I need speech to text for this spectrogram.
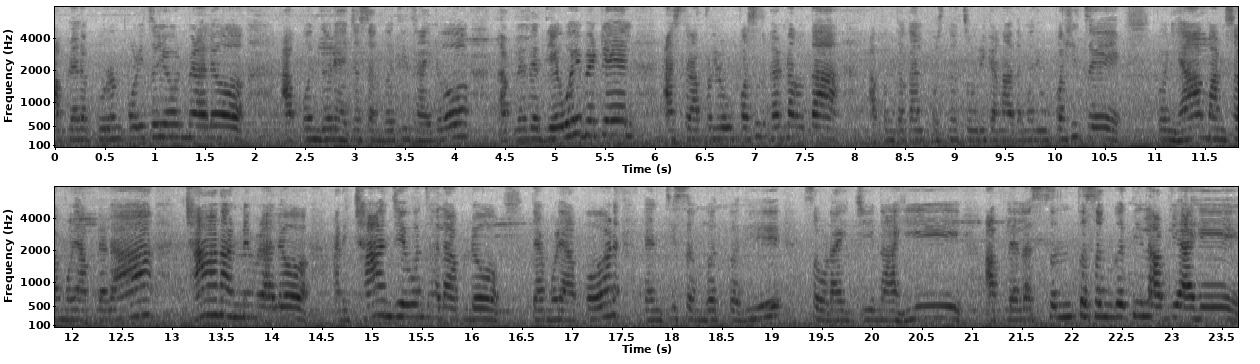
आपल्याला पुरणपोळीचं जेवण मिळालं. आपण जर ह्याच्या संगतीत राहिलो तर आपल्याला देवही भेटेल. आज तर आपल्याला उपासच घडणार होता. आपण तर कालपासून चोरीच्या नादामध्ये उपाशीच आहे. पण ह्या माणसामुळे आपल्याला छान अन्न मिळालं आणि छान जेवण झालं आपलं. त्यामुळे आपण त्यांची संगत कधी सोडायची नाही. आपल्याला संत संगती लाभली आहे.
